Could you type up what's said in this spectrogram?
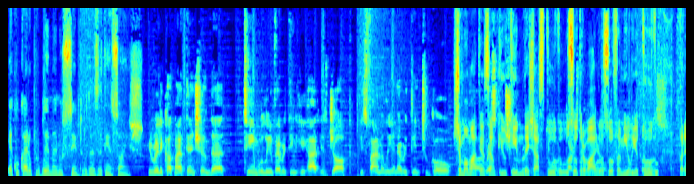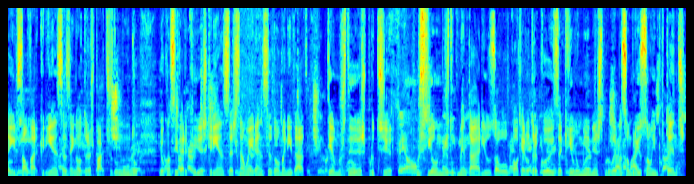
é colocar o problema no centro das atenções. It really caught my attention that Tim will leave everything he had, his job, his family and everything to go. Chamou-me a uh, atenção que o Tim deixasse tudo, o seu trabalho, a sua família, tudo para ir salvar crianças em outras partes do mundo. Eu considero que as crianças são a herança da humanidade. Temos de as proteger. Os filmes, documentários ou qualquer outra coisa que ilumine este problema sombrio são importantes,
